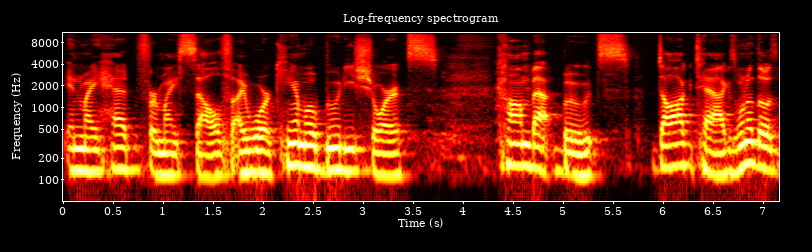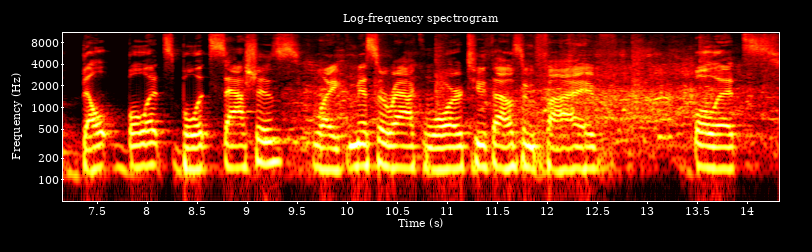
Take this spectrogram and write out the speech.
in my head for myself. I wore camo booty shorts, combat boots, dog tags, one of those belt bullets, bullet sashes, like Miss Iraq War 2005 bullets,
